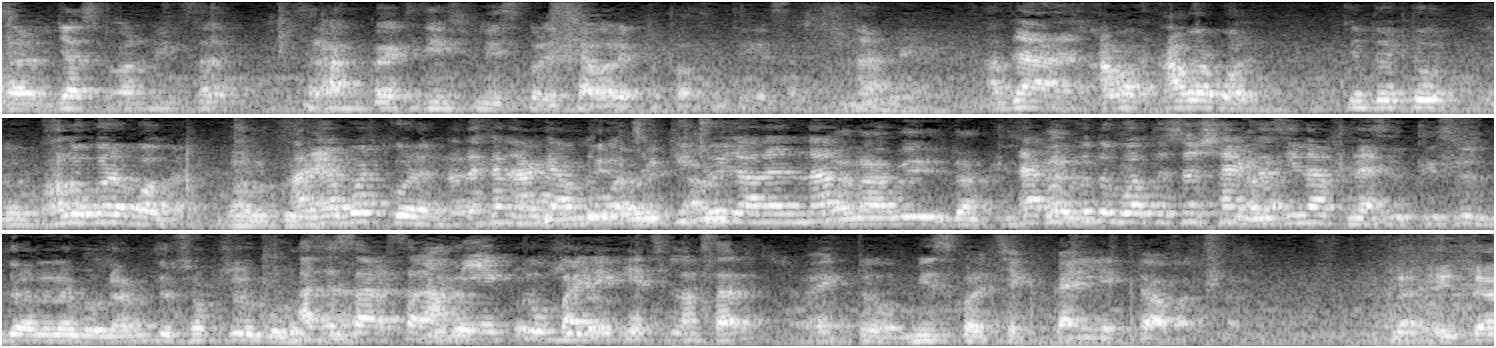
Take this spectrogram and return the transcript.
sir just one minute sir. Sir আমি কয়েকটা জিনিস মিস করেছি আবার একটু প্রথম থেকে স্যার। হ্যাঁ আপনি আবার আবার বলেন। কিন্তু একটু ভালো করে বলবেন। ভালো আর অ্যাভয়েড করেন না। দেখেন আগে আপনি বলছেন কিছুই জানেন না। না আমি এখন কিন্তু বলতেছেন শেখ হাসিনা প্ল্যান কিছু- কিছু জানি না বলে আমি তো সবসময় আচ্ছা স্যার স্যার আমি একটু বাইরে গিয়েছিলাম স্যার। একটু মিস করেছি একটু কাইন্ডলি একটু আবার স্যার। না এটা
